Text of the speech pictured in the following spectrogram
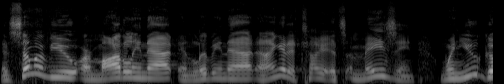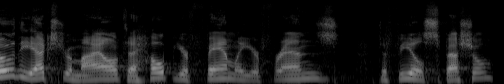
and some of you are modeling that and living that. And I'm going to tell you, it's amazing. When you go the extra mile to help your family, your friends, to feel special.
